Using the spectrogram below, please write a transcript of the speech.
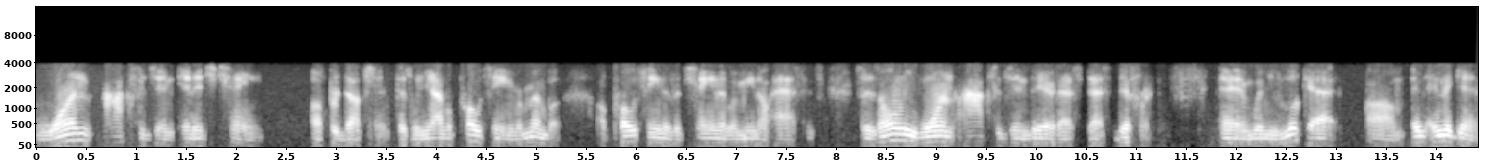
One oxygen in its chain of production. Because when you have a protein, remember, a protein is a chain of amino acids. So there's only one oxygen there that's that's different. And when you look at um and, and again,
